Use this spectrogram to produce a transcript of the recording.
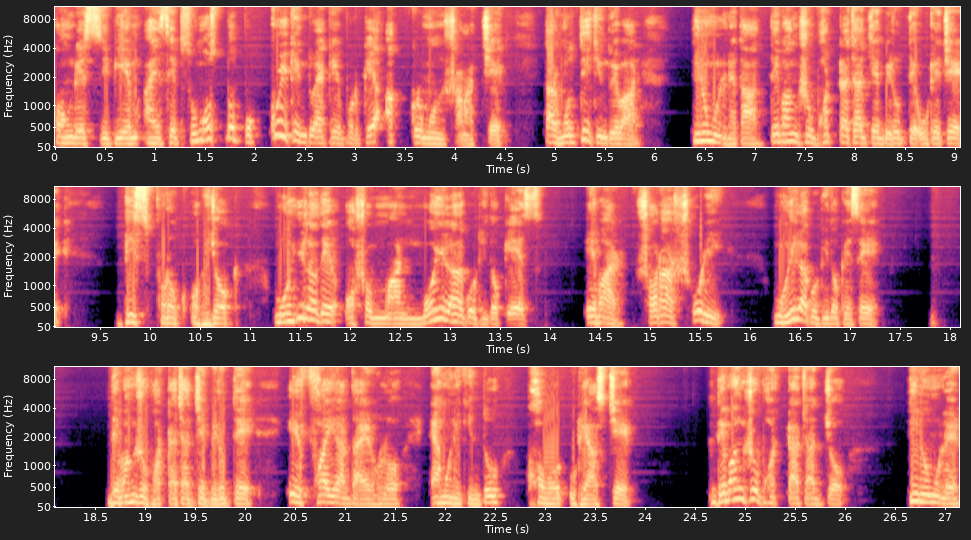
কংগ্রেস, সিপিএম, আইএসএফ সমস্ত পক্ষই কিন্তু একে অপরকে আক্রমণ শানাচ্ছে। তার মধ্যেই কিন্তু এবার তৃণমূল নেতা দেবাংশু ভট্টাচার্যের বিরুদ্ধে উঠেছে বিস্ফোরক অভিযোগ। মহিলাদের অসম্মান, মহিলা গঠিত কেস। এবার সরাসরি মহিলা গঠিত কেসে দেবাংশু ভট্টাচার্যের বিরুদ্ধে এফআইআর দায়ের হলো। এমনই কিন্তু খবর উঠে আসছে। দেবাংশু ভট্টাচার্য, তৃণমূলের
